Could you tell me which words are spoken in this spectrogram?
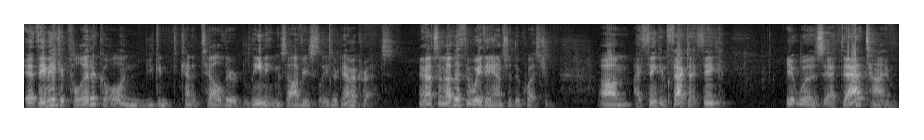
Eh, They make it political, and you can kind of tell their leanings. Obviously, they're Democrats. And that's another th- way they answered the question. Um, I think, in fact, I think it was at that time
